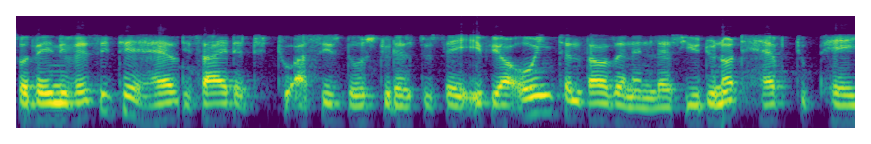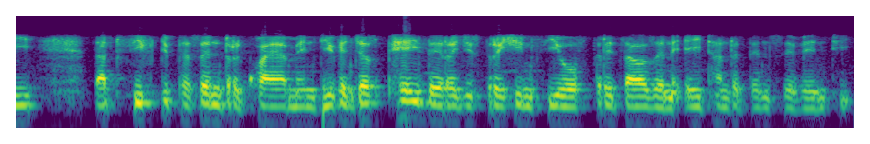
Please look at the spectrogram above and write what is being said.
So the university has decided to assist those students to say if you are owing 10,000 and less, you do not have to pay that 50% requirement. You can just pay the registration fee of 3,870.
